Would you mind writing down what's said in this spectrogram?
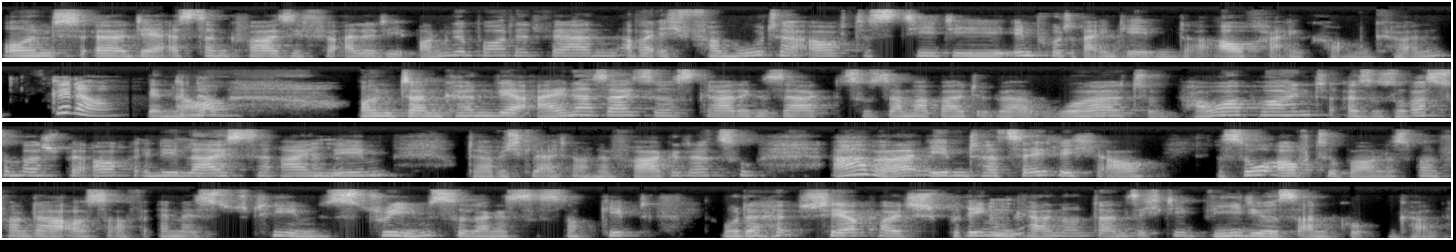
Und äh, der ist dann quasi für alle, die ongeboardet werden. Aber ich vermute auch, dass die, die Input reingeben, da auch reinkommen können. Genau. Genau. genau. Und dann können wir einerseits, du hast gerade gesagt, Zusammenarbeit über Word und PowerPoint, also sowas zum Beispiel auch in die Leiste reinnehmen. Mhm. Da habe ich gleich noch eine Frage dazu. Aber eben tatsächlich auch so aufzubauen, dass man von da aus auf MS Teams, Streams, solange es das noch gibt, oder SharePoint springen mhm. kann und dann sich die Videos angucken kann.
